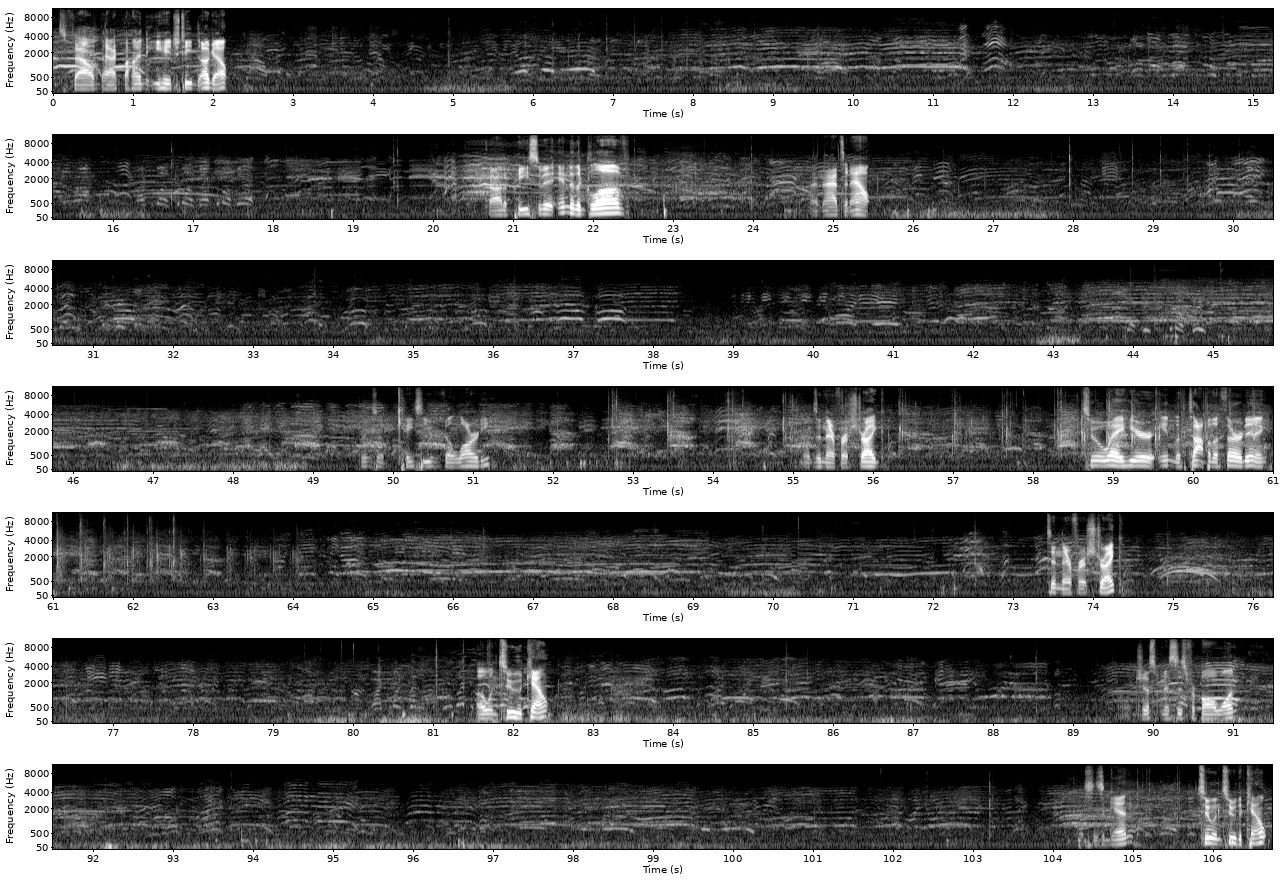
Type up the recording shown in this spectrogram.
It's fouled back behind the EHT dugout. Piece of it into the glove. And that's an out. Casey Villardi. One's in there for a strike. Two away here in the top of the third inning. It's in there for a strike. Oh and 2 the count. Just misses for ball one. Misses again. Two and two the count.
